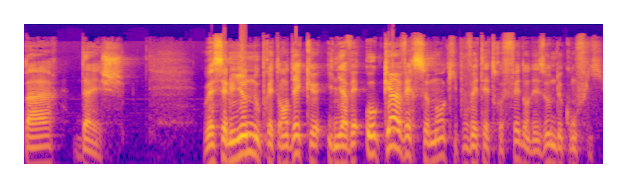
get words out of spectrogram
par Daesh. Western Union nous prétendait qu'il n'y avait aucun versement qui pouvait être fait dans des zones de conflit.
